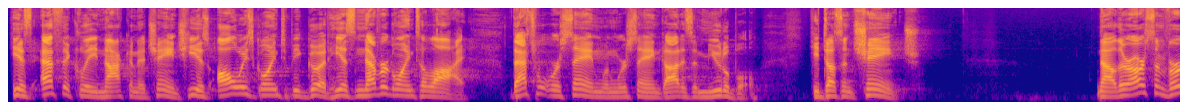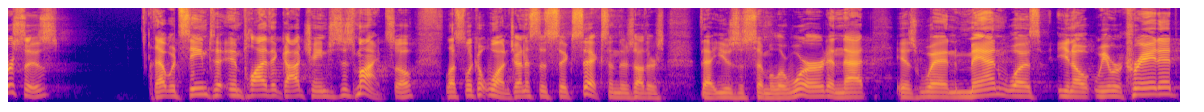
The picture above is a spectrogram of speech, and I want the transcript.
He is ethically not going to change. He is always going to be good. He is never going to lie. That's what we're saying when we're saying God is immutable. He doesn't change. Now, there are some verses that would seem to imply that God changes his mind. So let's look at one Genesis 6 6, and there's others that use a similar word, and that is when man was, you know, we were created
